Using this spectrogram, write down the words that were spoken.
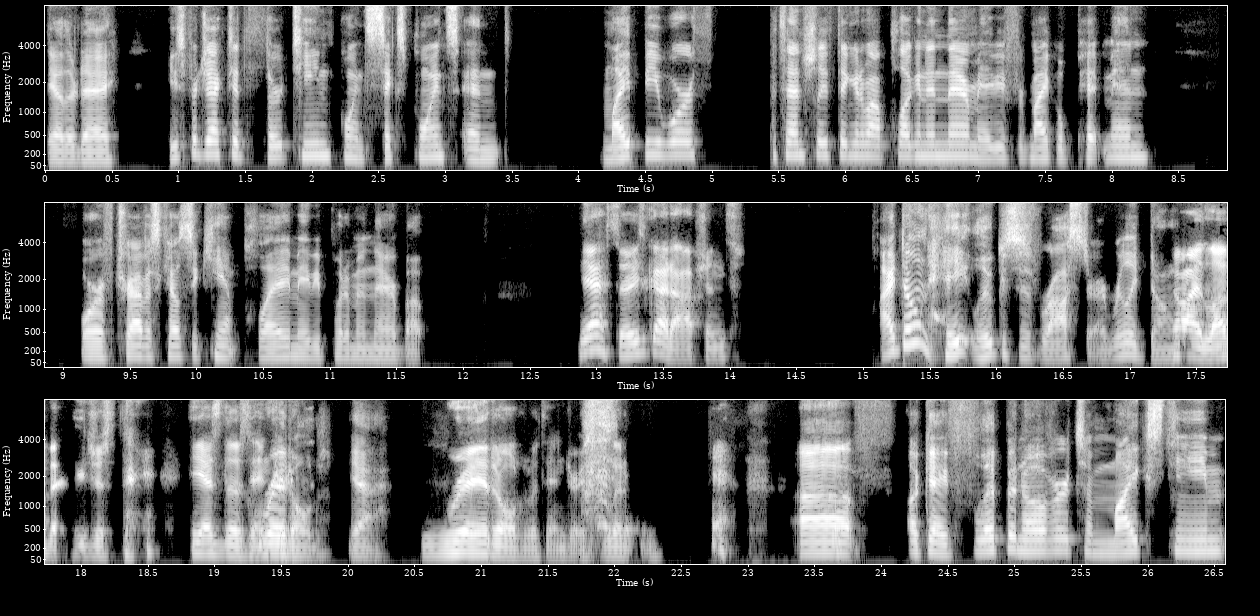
the other day. He's projected 13.6 points and might be worth potentially thinking about plugging in there, maybe for Michael Pittman, or if Travis Kelce can't play, maybe put him in there. But Yeah. So he's got options. I don't hate Lucas's roster. I really don't. No, I love it. He just he has those injuries. Riddled. Yeah. riddled with injuries, literally. Uh, okay, flipping over to Mike's team,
